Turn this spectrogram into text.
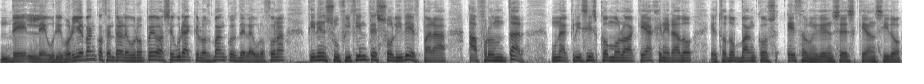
del Euribor. Y el Banco Central Europeo asegura que los bancos de la eurozona tienen suficiente solidez para afrontar una crisis como la que ha generado estos dos bancos estadounidenses que han sido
